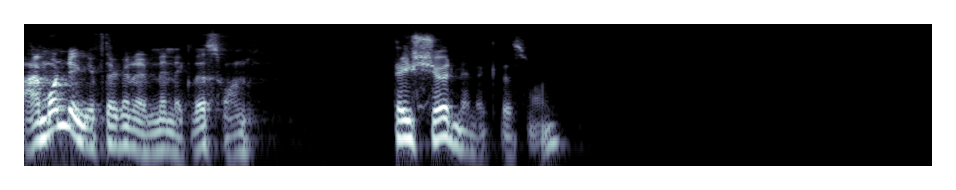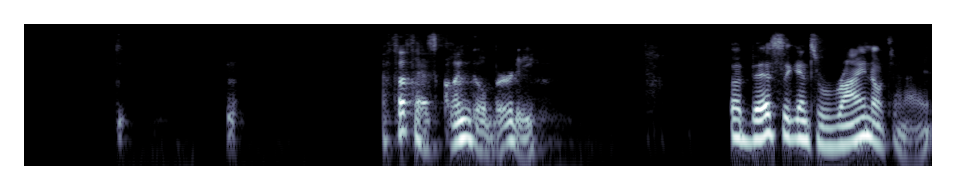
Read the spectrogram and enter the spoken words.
I'm wondering if they're gonna mimic this one. They should mimic this one. I thought that's Glenn Gilberti. Abyss against Rhino tonight.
